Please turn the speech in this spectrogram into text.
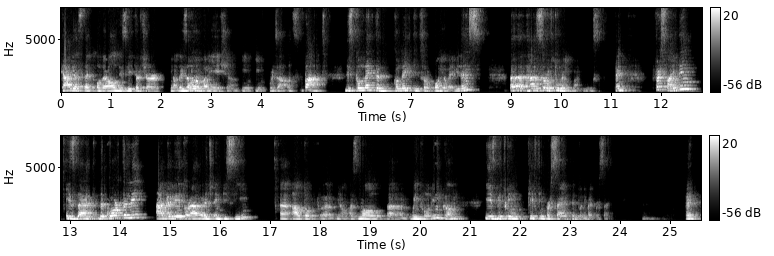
caveats that overall this literature, you know, there's a lot of variation in, in results, but this collective, collective sort of body of evidence uh, has sort of two main findings, okay? First finding is that the quarterly aggregate or average MPC uh, out of uh, you know a small uh, windfall of income is between 15% and 25%. Okay,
